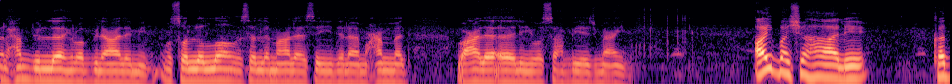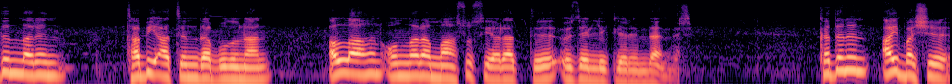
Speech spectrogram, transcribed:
Elhamdülillahi Rabbil alemin. Ve sallallahu ve sellem ala seyyidina Muhammed ve ala alihi ve sahbihi ecma'in. Aybaşı hali kadınların tabiatında bulunan Allah'ın onlara mahsus yarattığı özelliklerindendir. Kadının aybaşı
